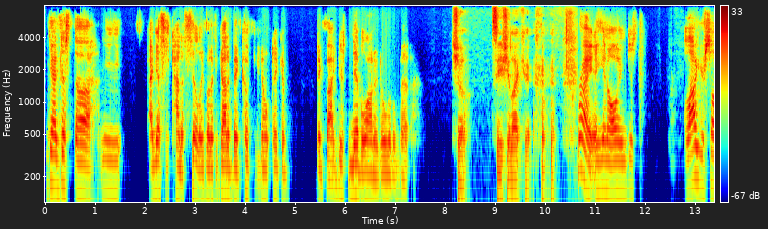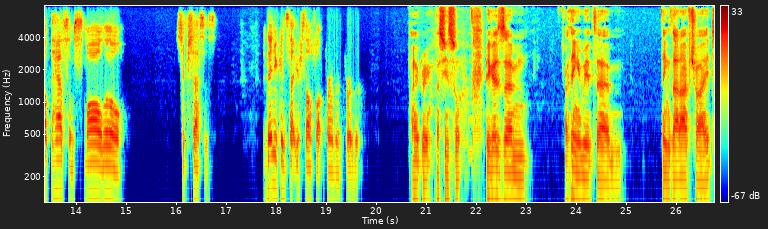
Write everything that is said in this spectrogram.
Yeah, just uh, I mean, I guess it's kind of silly, but if you got a big cookie, don't take a big bite. Just nibble on it a little bit. Sure. See if you like it. right. You know, and just allow yourself to have some small little successes. And then you can set yourself up further and further. I agree. That's useful because um, I think with um, things that I've tried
